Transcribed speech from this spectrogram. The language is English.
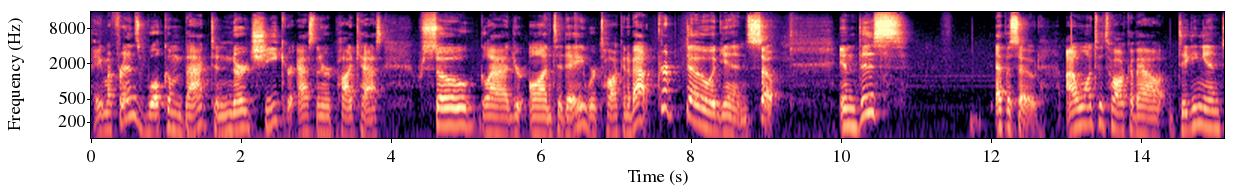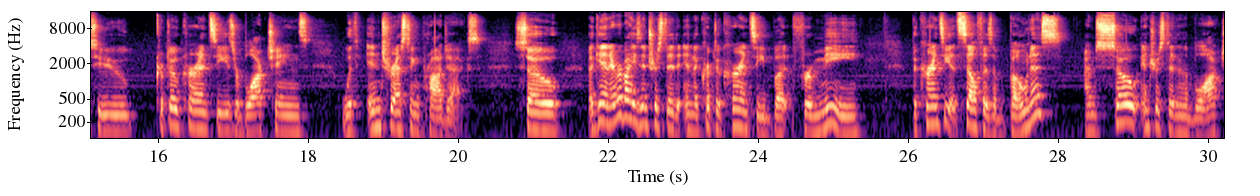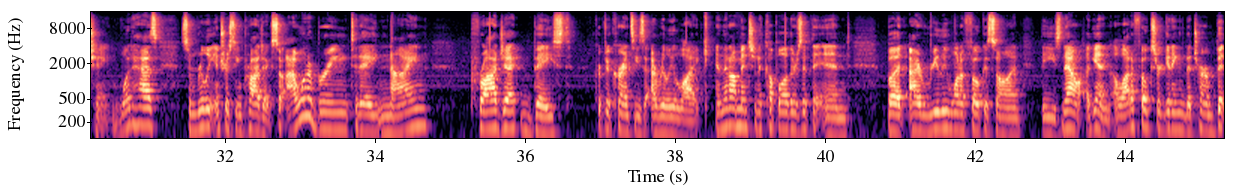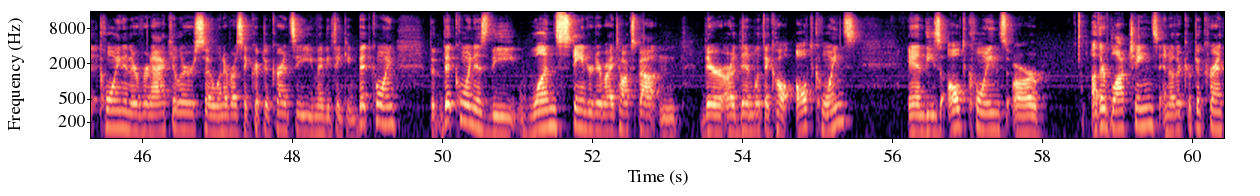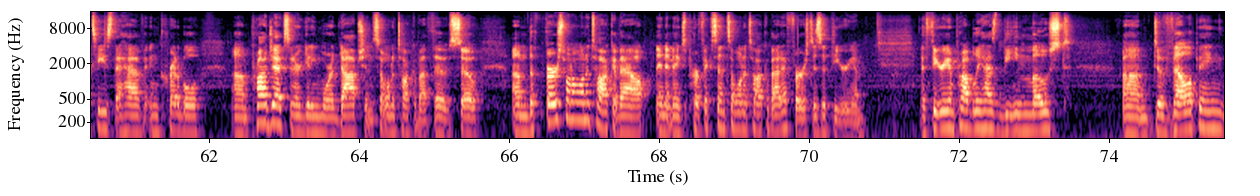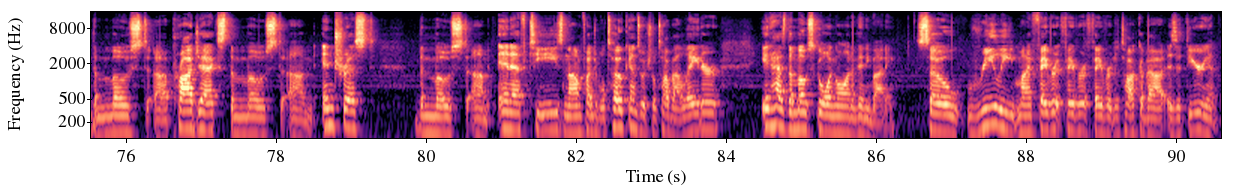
Hey, my friends, welcome back to Nerd Chic or Ask the Nerd podcast. We're so glad you're on today. We're talking about crypto again. So, in this episode, I want to talk about digging into cryptocurrencies or blockchains with interesting projects. So, again, everybody's interested in the cryptocurrency, but for me, the currency itself is a bonus I'm so interested in the blockchain. What has some really interesting projects? So I want to bring today nine project based cryptocurrencies I really like. And then I'll mention a couple others at the end, but I really want to focus on these. Now, again, a lot of folks are getting the term Bitcoin in their vernacular. So whenever I say cryptocurrency, you may be thinking Bitcoin, but Bitcoin is the one standard everybody talks about. And there are then what they call altcoins. And these altcoins are other blockchains and other cryptocurrencies that have incredible um, projects and are getting more adoption. So I want to talk about those. So um, the first one I want to talk about, and it makes perfect sense I want to talk about it first, is Ethereum. Ethereum probably has the most um, developing, the most uh, projects, the most um, interest, the most um, NFTs, non fungible tokens, which we'll talk about later. It has the most going on of anybody. So, really, my favorite, favorite, favorite to talk about is Ethereum.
